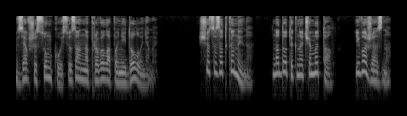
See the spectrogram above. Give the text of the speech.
Взявши сумку, Сюзанна провела по ній долонями. Що це за тканина? На дотик, наче метал, і важезна.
